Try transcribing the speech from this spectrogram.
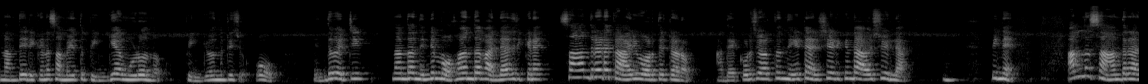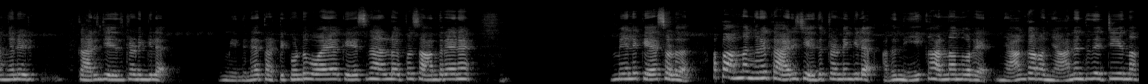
നന്ദി ഇരിക്കുന്ന സമയത്ത് പിങ്കി അങ്ങോട്ട് വന്നു. പിങ്കി വന്നിട്ട് ഓ എന്ത് പറ്റി? നന്ദ നിന്റെ മുഖം എന്താ വല്ലാതിരിക്കണേ? സാന്ദ്രയുടെ കാര്യം ഓർത്തിട്ടാണോ? അതേക്കുറിച്ച് ഓർത്ത് നീ ടെൻഷൻ ആവശ്യമില്ല. പിന്നെ അന്ന് സാന്ദ്ര അങ്ങനെ ഒരു കാര്യം ചെയ്തിട്ടുണ്ടെങ്കിൽ ഇതിനെ തട്ടിക്കൊണ്ട് പോയ കേസിനാണല്ലോ ഇപ്പൊ സാന്ദ്രേനെ മേലെ കേസുള്ളത്. അപ്പൊ അന്ന് അങ്ങനെ കാര്യം ചെയ്തിട്ടുണ്ടെങ്കിൽ അത് നീ കാരണം എന്ന് പറയാം. ഞാൻ കാരണം ഞാൻ എന്ത് തെറ്റ്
